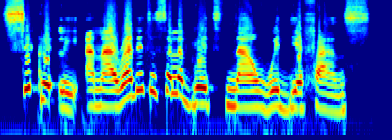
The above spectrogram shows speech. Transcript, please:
secretly and are ready to celebrate now with their fans.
